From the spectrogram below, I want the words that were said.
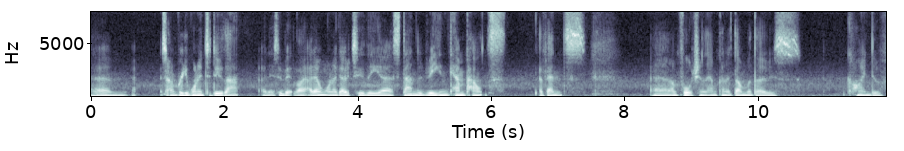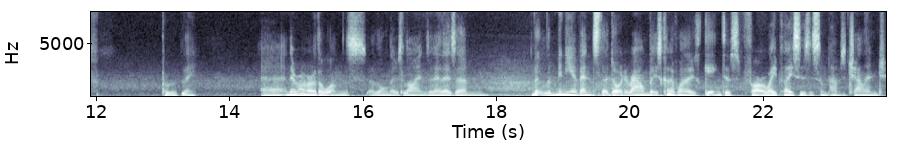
um, so I really wanted to do that. And it's a bit like I don't want to go to the uh, standard vegan campouts events. Uh, unfortunately, I'm kind of done with those, kind of, probably. Uh, and there are other ones along those lines. I know there's um, little mini events that are dotted around, but it's kind of one of those getting to far away places is sometimes a challenge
